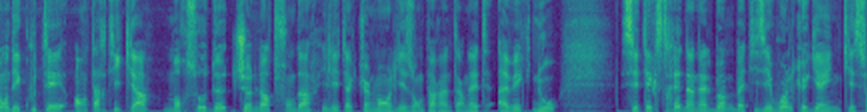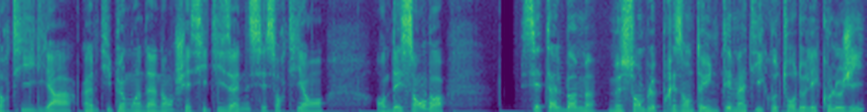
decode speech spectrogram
Venons d'écouter Antarctica, morceau de John Lord Fonda. Il est actuellement en liaison par internet avec nous. C'est extrait d'un album baptisé Walk Again qui est sorti il y a un petit peu moins d'un an chez Citizen. C'est sorti en, en décembre. Cet album me semble présenter une thématique autour de l'écologie.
